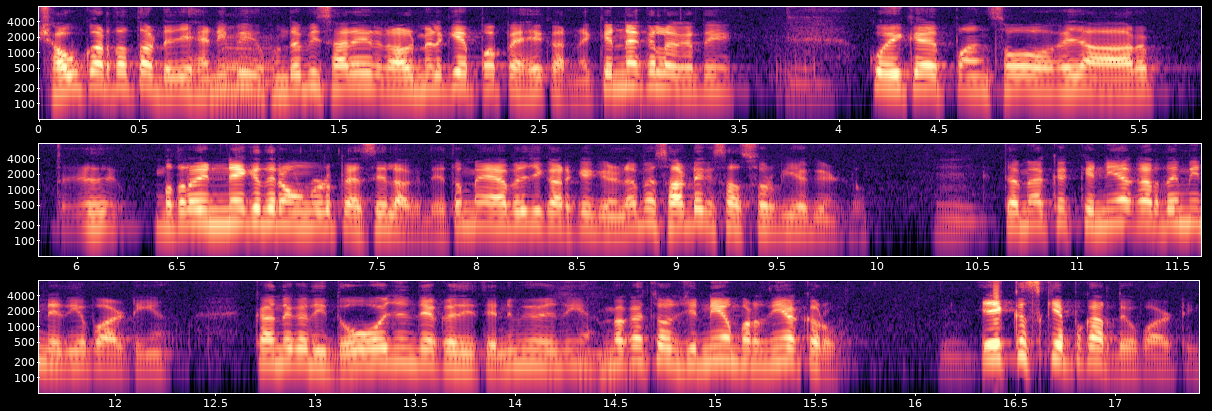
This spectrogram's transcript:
ਸ਼ਾਹੂਕਾਰ ਤਾਂ ਤੁਹਾਡੇ ਜੇ ਹੈ ਨਹੀਂ ਵੀ ਹੁੰਦਾ ਵੀ ਸਾਰੇ ਰਲ ਮਿਲ ਕੇ ਆਪਾਂ ਪੈਸੇ ਕਰਨੇ ਕਿੰਨੇ ਕੁ ਲੱਗਦੇ? ਕੋਈ ਕਹੇ 500 1000 ਮਤਲਬ ਇੰਨੇ ਕਿਤੇ ਰਾਉਂਡ ਪੈਸੇ ਲੱਗਦੇ ਤਾਂ ਮੈਂ ਐਵਰੇਜ ਕਰਕੇ ਗਿਣ ਲਿਆ ਮੈਂ 750 ਰੁਪਈਆ ਗਿਣ ਲਓ ਹੂੰ। ਤਾਂ ਮੈਂ ਕਿਹਾ ਕਿੰਨੀਆਂ ਕਰਦੇ ਮਹੀਨੇ ਦੀਆਂ ਪਾਰਟੀਆਂ? ਕਹਿੰਦੇ ਕਦੀ ਦੋ ਹੋ ਜਾਂਦੀਆਂ ਕਦੀ ਤਿੰਨ ਵੀ ਹੋ ਜਾਂਦੀਆਂ। ਮੈਂ ਕਿਹਾ ਚਲੋ ਜਿੰਨੀਆਂ ਮਰਜ਼ੀਆਂ ਕਰੋ। ਇੱਕ ਸਕਿਪ ਕਰ ਦਿਓ ਪਾਰਟੀ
